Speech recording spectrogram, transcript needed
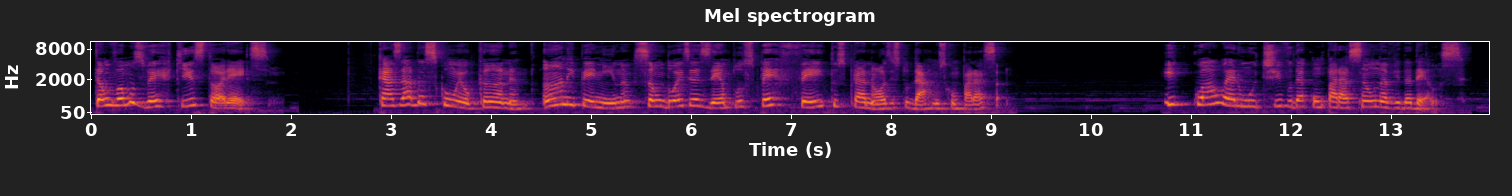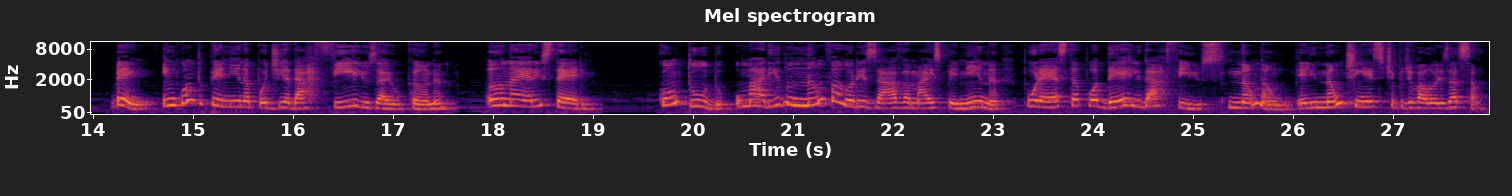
Então vamos ver que história é essa. Casadas com Eucana, Ana e Penina são dois exemplos perfeitos para nós estudarmos comparação. E qual era o motivo da comparação na vida delas? Bem, enquanto Penina podia dar filhos a Eucana, Ana era estéril. Contudo, o marido não valorizava mais Penina por esta poder lhe dar filhos. Não, não, ele não tinha esse tipo de valorização.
